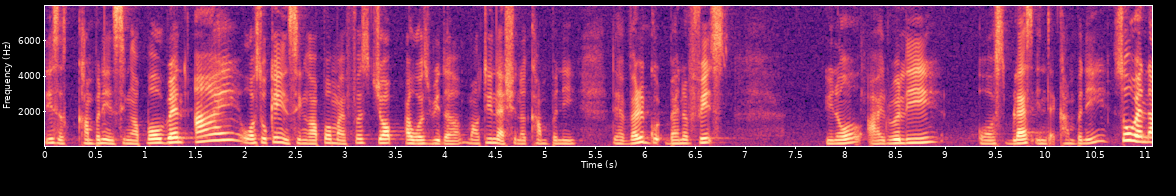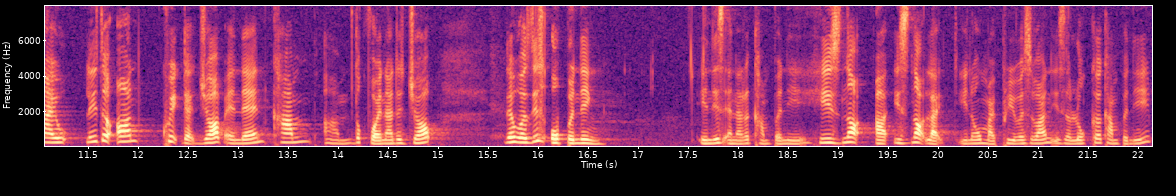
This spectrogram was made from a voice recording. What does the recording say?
This is a company in Singapore. When I was working in Singapore, my first job, I was with a multinational company. They have very good benefits you know, I really was blessed in that company. So when I later on quit that job and then come um, look for another job, there was this opening. in this another company. He's not, uh, it's not like, you know, my previous one. It's a local company.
